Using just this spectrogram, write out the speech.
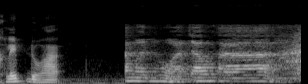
คลิปดูฮะมึนหัวเจ้าค่ะ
